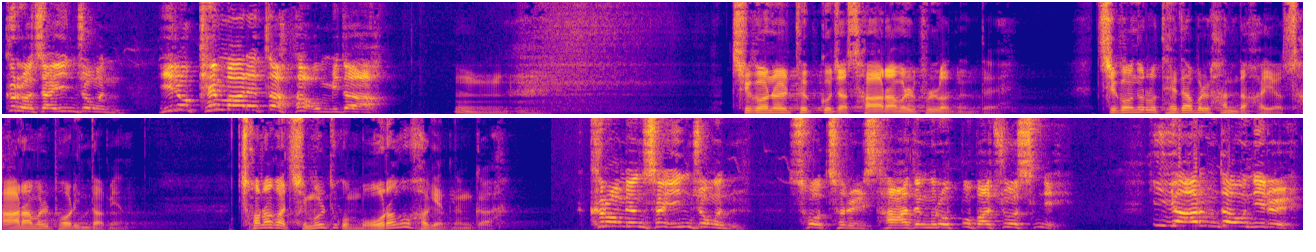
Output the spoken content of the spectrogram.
그러자 인종은 이렇게 말했다 하옵니다. 음, 직원을 듣고자 사람을 불렀는데 직원으로 대답을 한다 하여 사람을 버린다면 천하가 짐을 두고 뭐라고 하겠는가? 그러면서 인종은 소처를 4등으로 뽑아주었으니 이 아름다운 일을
